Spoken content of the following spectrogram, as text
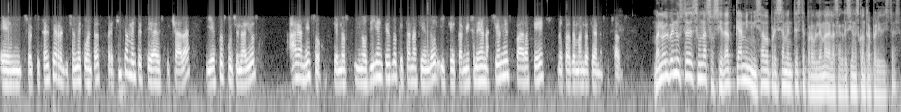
en su exigencia de rendición de cuentas precisamente sea escuchada y estos funcionarios hagan eso, que nos, nos digan qué es lo que están haciendo y que también generen acciones para que nuestras demandas sean escuchadas. Manuel, ¿ven ustedes una sociedad que ha minimizado precisamente este problema de las agresiones contra periodistas?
